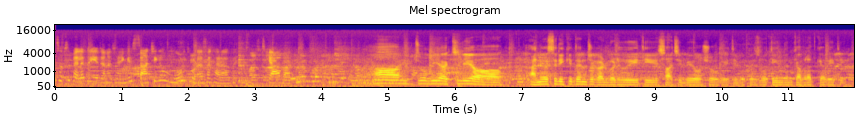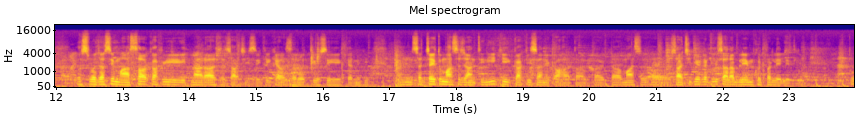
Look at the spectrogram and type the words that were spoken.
सबसे पहले तो ये चाहेंगे, सांची का मूड थोड़ा सा खराब है। क्या बात है? हाँ जो भी एक्चुअली एनिवर्सरी के दिन जो गड़बड़ हुई थी, साची बेहोश हो गई थी बिकॉज़ वो तीन दिन का व्रत कर रही थी, उस वजह से मासा काफ़ी नाराज़ है साची से कि क्या ज़रूरत थी उसे ये करने की। सच्चाई तो मासा जानती नहीं कि काकीसा ने कहा था बट मासा साची क्या करती है सारा ब्लेम खुद पर ले लेती है। तो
